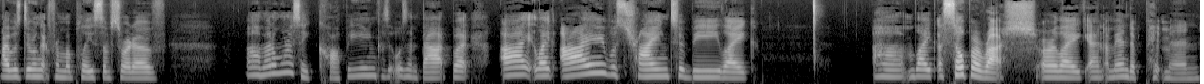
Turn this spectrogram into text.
I was doing it from a place of sort of um I don't want to say copying because it wasn't that but I like I was trying to be like um, like a Sopa Rush or like an Amanda Pittman.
